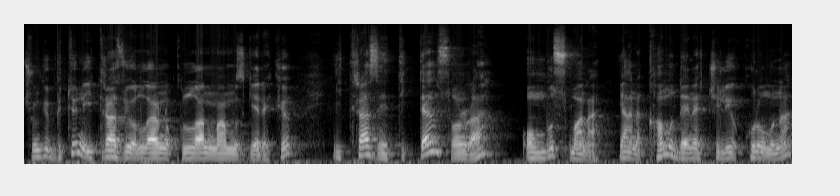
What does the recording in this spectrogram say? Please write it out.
çünkü bütün itiraz yollarını kullanmamız gerekiyor. İtiraz ettikten sonra ombudsmana yani kamu denetçiliği kurumuna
